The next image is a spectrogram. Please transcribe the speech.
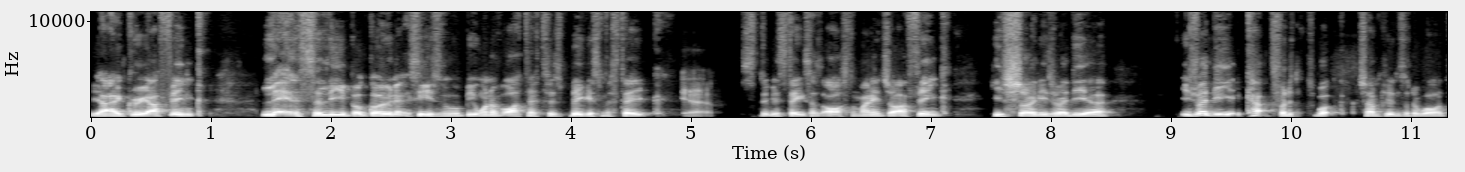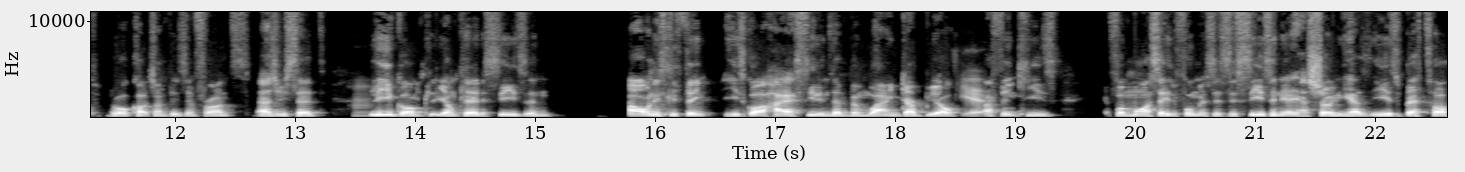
Yeah, I agree. I think letting Saliba go next season will be one of Arteta's biggest mistake. Yeah, mistakes as Arsenal manager. I think he's shown he's ready. A, he's ready capped for the champions of the world, the World Cup champions in France. As you said, hmm. Ligue 1 young player this season. I honestly think he's got a higher ceiling than Ben White and Gabriel. Yeah. I think he's from Marseille's performances this season, he has shown he has he is better.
